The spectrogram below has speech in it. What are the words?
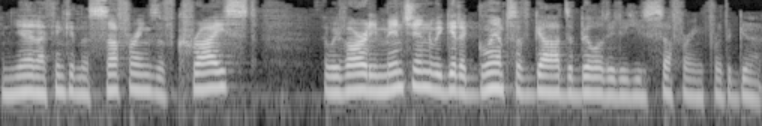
And yet, I think in the sufferings of Christ that we've already mentioned, we get a glimpse of God's ability to use suffering for the good.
